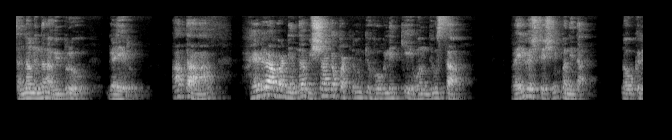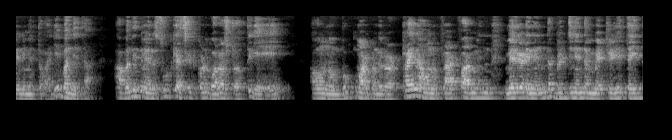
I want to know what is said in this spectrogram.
ಸಣ್ಣವನಿಂದ ನಾವಿಬ್ಬರು ಗೆಳೆಯರು. ಆತ ಹೈದರಾಬಾದ್ನಿಂದ ವಿಶಾಖಪಟ್ಟಣಕ್ಕೆ ಹೋಗಲಿಕ್ಕೆ ಒಂದು ದಿವಸ ರೈಲ್ವೆ ಸ್ಟೇಷನ್ಗೆ ಬಂದಿದ್ದ. ನೌಕರಿ ನಿಮಿತ್ತವಾಗಿ ಬಂದಿದ್ದ. ಆ ಬಂದಿದ್ದ ಮೇಲೆ ಸೂಟ್ ಕೇಸ್ ಇಟ್ಕೊಂಡು ಬರೋಷ್ಟು ಹೊತ್ತಿಗೆ ಅವನು ಬುಕ್ ಮಾಡ್ಕೊಂಡಿರೋ ಟ್ರೈನ್ ಅವನು ಪ್ಲಾಟ್ಫಾರ್ಮ್ ಮೇಲ್ಗಡೆನಿಂದ ಬ್ರಿಡ್ಜ್ನಿಂದ ಮೆಟ್ಲು ಇಳಿತಾ ಇದ್ದ.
